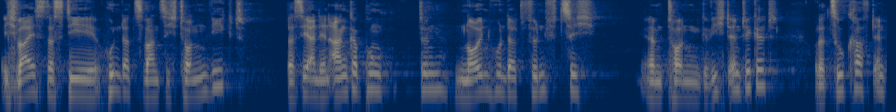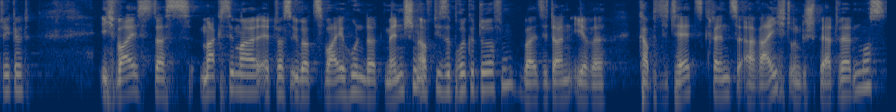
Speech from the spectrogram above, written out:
Ich weiß, dass die 120 Tonnen wiegt, dass sie an den Ankerpunkten 950 ähm, Tonnen Gewicht entwickelt oder Zugkraft entwickelt. Ich weiß, dass maximal etwas über 200 Menschen auf diese Brücke dürfen, weil sie dann ihre Kapazitätsgrenze erreicht und gesperrt werden muss.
